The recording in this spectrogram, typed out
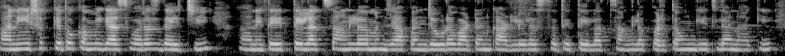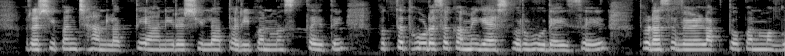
आणि शक्यतो कमी गॅसवरच द्यायची. आणि ते तेलात चांगलं म्हणजे आपण जेवढं वाटण काढलेलं असतं ते तेलात चांगलं परतवून घेतलं ना की रशी पण छान लागते आणि रशीला तरी पण मस्त येते. फक्त थोडंसं कमी गॅसवर होऊ द्यायचं आहे थोडासा वेळ लागतो पण मग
